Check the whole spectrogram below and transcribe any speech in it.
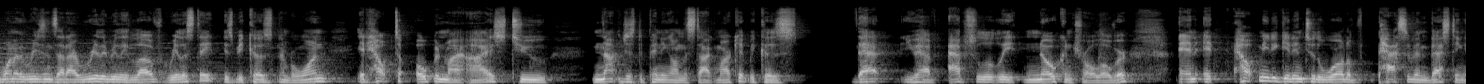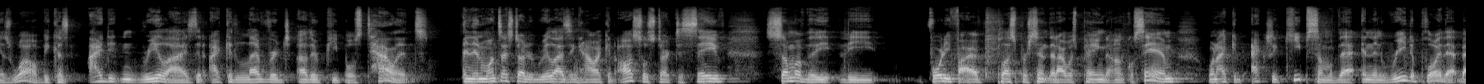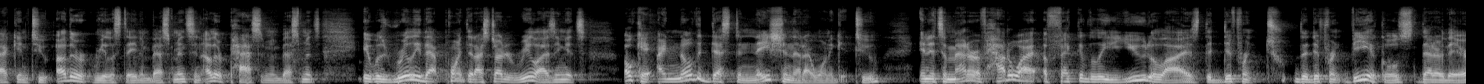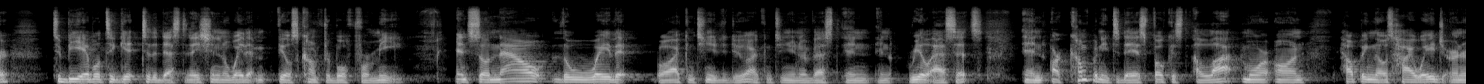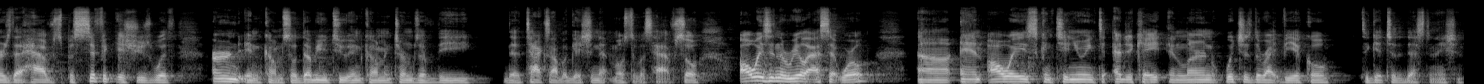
One of the reasons that I really, really love real estate is because number one, it helped to open my eyes to not just depending on the stock market, because that you have absolutely no control over. And it helped me to get into the world of passive investing as well, because I didn't realize that I could leverage other people's talents and then once I started realizing how I could also start to save some of the the 45 plus percent that I was paying to Uncle Sam, when I could actually keep some of that and then redeploy that back into other real estate investments and other passive investments, it was really that point that I started realizing it's okay, I know the destination that I want to get to, and it's a matter of how do I effectively utilize the different the different vehicles that are there to be able to get to the destination in a way that feels comfortable for me. And so now the way that well, I continue to do, I continue to invest in, in real assets. And our company today is focused a lot more on helping those high wage earners that have specific issues with earned income. So W 2 income in terms of the, the tax obligation that most of us have. So always in the real asset world uh, and always continuing to educate and learn which is the right vehicle to get to the destination.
